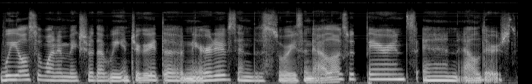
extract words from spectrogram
we also want to make sure that we integrate the narratives and the stories and dialogues with parents and elders.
